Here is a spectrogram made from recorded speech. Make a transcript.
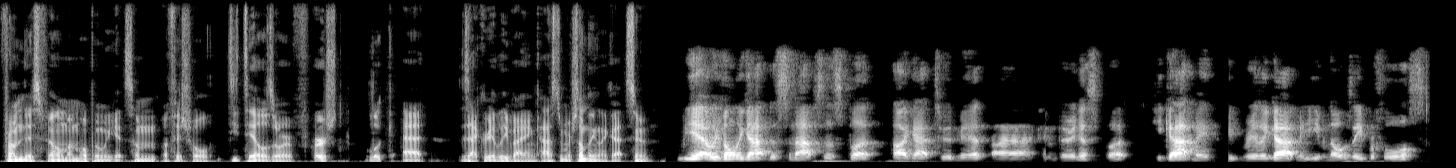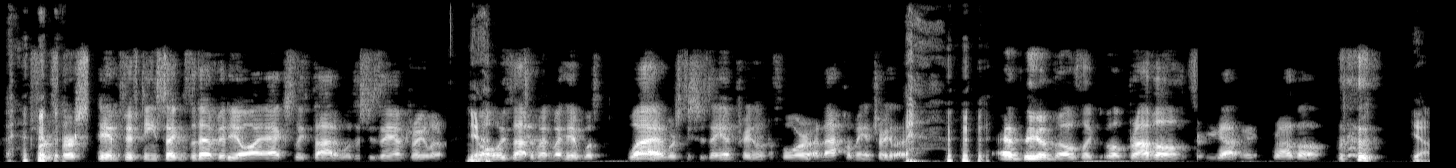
from this film. I'm hoping we get some official details or first look at Zachary Levi in costume or something like that soon. Yeah, we've only got the synopsis, but I got to admit, I am doing this, but he got me. He really got me, even though it was April Fool's. For the first 10, 15 seconds of that video, I actually thought it was a Shazam trailer. Yeah. The only thought that went in my head was, wow, where's the Shazam trailer before an Aquaman trailer? and then I was like, well, bravo. You got me. Bravo. yeah.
